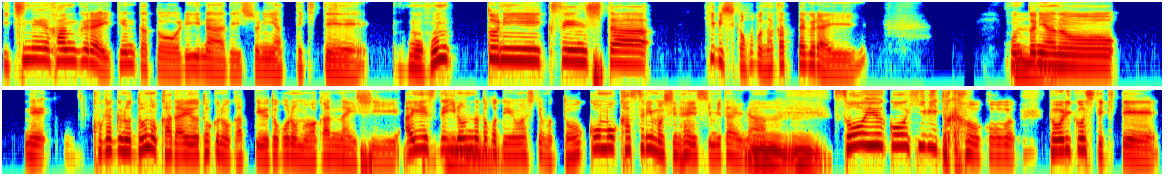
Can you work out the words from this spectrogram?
1年半ぐらい、健太とリーナーで一緒にやってきて、もう本当に苦戦した日々しかほぼなかったぐらい、本当にあの、ね、顧客のどの課題を解くのかっていうところも分かんないし、IS でいろんなとこ電話してもどこもかすりもしないしみたいな、うんうん。そういうこう日々とかをこう通り越してきて、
